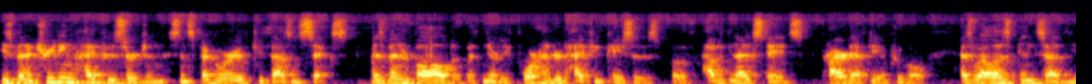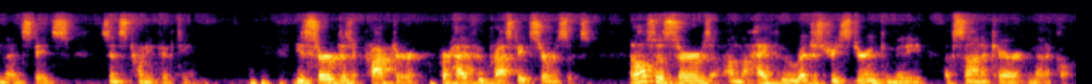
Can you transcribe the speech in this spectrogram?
He's been a treating HIFU surgeon since February of 2006 and has been involved with nearly 400 HIFU cases, both out of the United States prior to FDA approval, as well as inside the United States since 2015. He's served as a proctor for HIFU prostate services and also serves on the HIFU Registry Steering Committee of SonaCare Medical.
